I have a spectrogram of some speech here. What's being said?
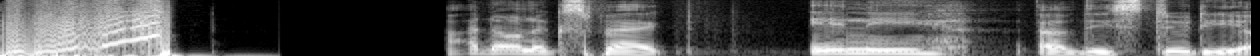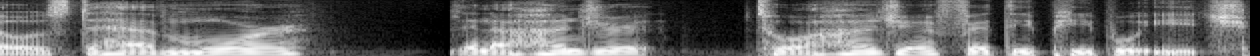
I don't expect any of these studios to have more than 100 to 150 people each.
